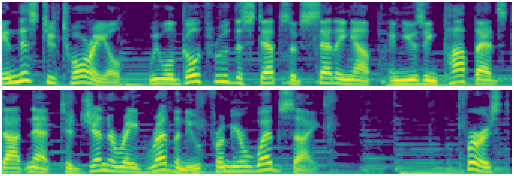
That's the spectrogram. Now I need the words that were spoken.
In this tutorial, we will go through the steps of setting up and using popads.net to generate revenue from your website. First,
